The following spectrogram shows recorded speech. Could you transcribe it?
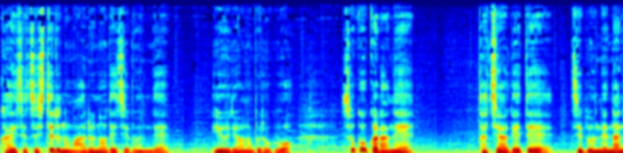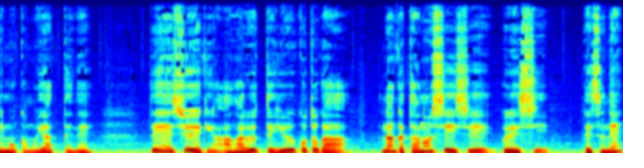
解説してるのもあるので自分で。有料のブログを。そこからね立ち上げて自分で何もかもやってね。で収益が上がるっていうことがなんか楽しいし嬉しいですね。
